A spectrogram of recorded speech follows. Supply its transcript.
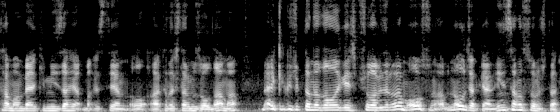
tamam belki mizah yapmak isteyen o arkadaşlarımız oldu ama belki küçükten de dalga geçmiş olabilirler ama olsun abi ne olacak yani insanız sonuçta.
